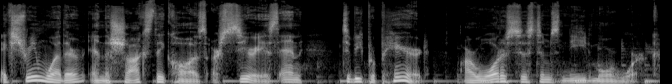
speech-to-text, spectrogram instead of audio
extreme weather and the shocks they cause are serious, and to be prepared, our water systems need more work.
